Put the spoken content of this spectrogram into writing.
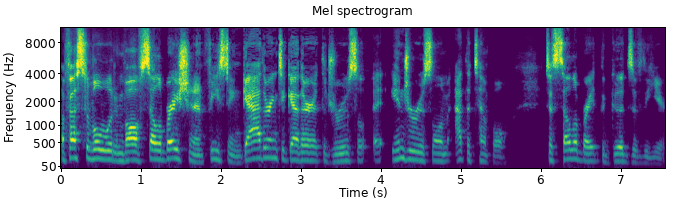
A festival would involve celebration and feasting, gathering together at the Jerusalem, in Jerusalem at the temple to celebrate the goods of the year.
